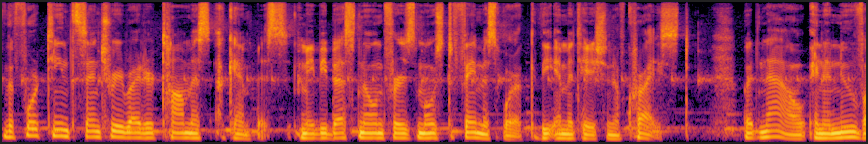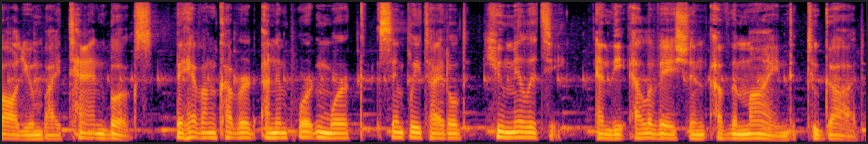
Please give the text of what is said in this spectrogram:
The 14th century writer Thomas à Kempis may be best known for his most famous work, The Imitation of Christ. But now, in a new volume by Tan Books, they have uncovered an important work simply titled Humility and the Elevation of the Mind to God.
